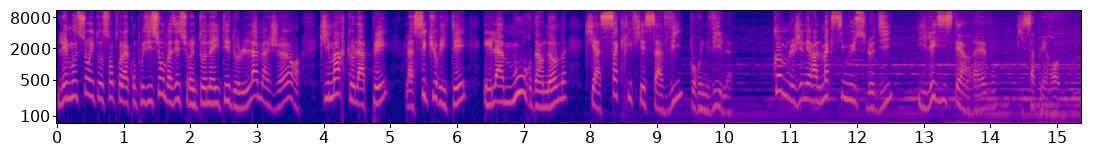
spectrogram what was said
L'émotion est au centre de la composition basée sur une tonalité de La majeur qui marque la paix, la sécurité et l'amour d'un homme qui a sacrifié sa vie pour une ville. Comme le général Maximus le dit, il existait un rêve qui s'appelait Rome.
